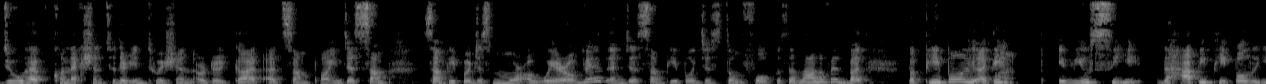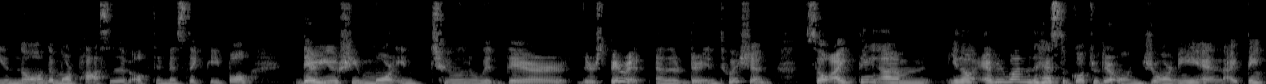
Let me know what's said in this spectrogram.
do have connection to their intuition or their gut at some point. Just some some people just more aware of it, and just some people just don't focus a lot of it. But but people, I think if you see the happy people that you know, the more positive, optimistic people, they're usually more in tune with their their spirit and their, their, intuition. So I think um you know everyone has to go through their own journey, and I think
